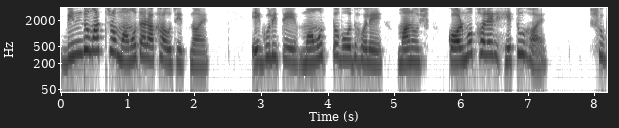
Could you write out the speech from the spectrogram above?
বিন্দুমাত্র মমতা রাখা উচিত নয়। এগুলিতে মমত্ববোধ হলে মানুষ কর্মফলের হেতু হয়। শুভ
